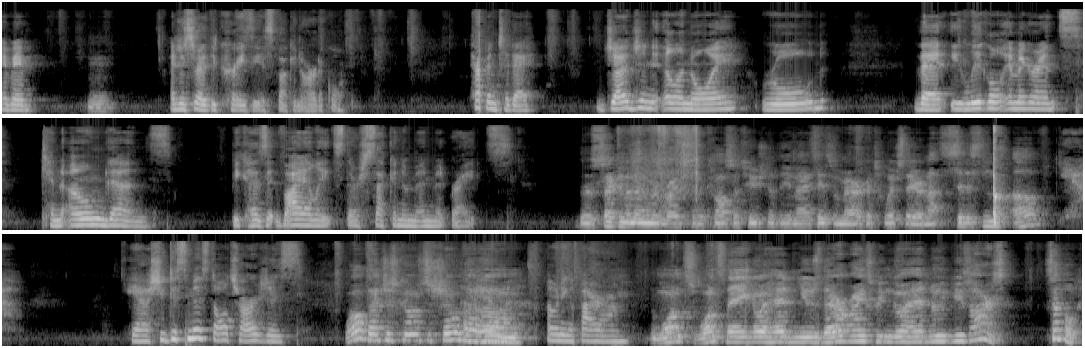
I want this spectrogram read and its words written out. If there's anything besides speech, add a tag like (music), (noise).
Hey, babe. Hmm. I just read the craziest fucking article. Happened today. Judge in Illinois ruled that illegal immigrants can own guns because it violates their Second Amendment rights. The Second Amendment rights to the Constitution of the United States of America, to which they are not citizens of. Yeah. Yeah, she dismissed all charges Well, that just goes to show that um, owning a firearm. Once once they go ahead and use their rights, we can go ahead and use ours. Simple.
